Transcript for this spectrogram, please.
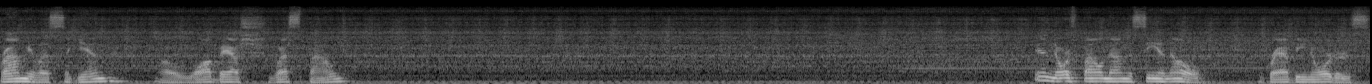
Romulus again, a Wabash westbound. And northbound on the C&O, grabbing orders.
